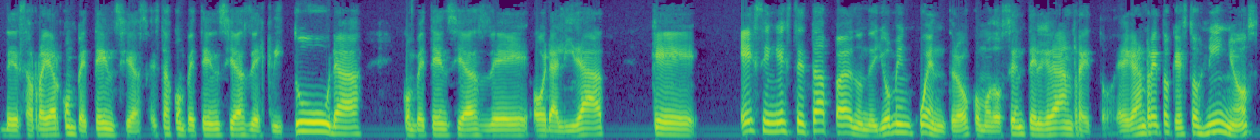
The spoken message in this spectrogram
desarrollar competencias, estas competencias de escritura, competencias de oralidad, que es en esta etapa donde yo me encuentro como docente el gran reto, el gran reto que estos niños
